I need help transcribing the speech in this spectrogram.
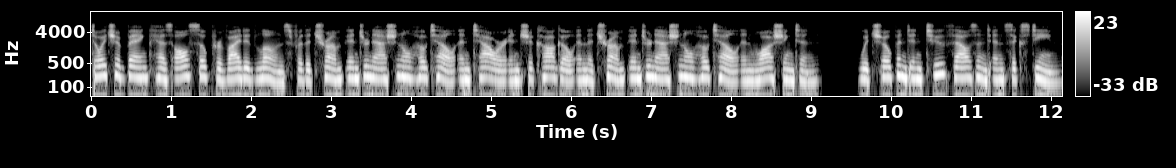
Deutsche Bank has also provided loans for the Trump International Hotel and Tower in Chicago and the Trump International Hotel in Washington, which opened in 2016.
